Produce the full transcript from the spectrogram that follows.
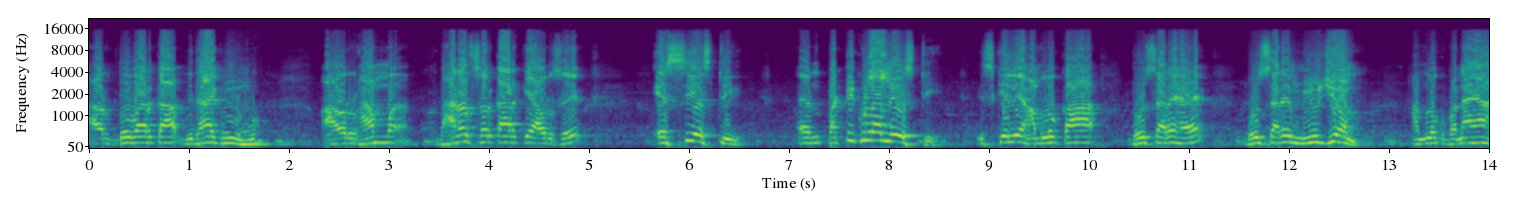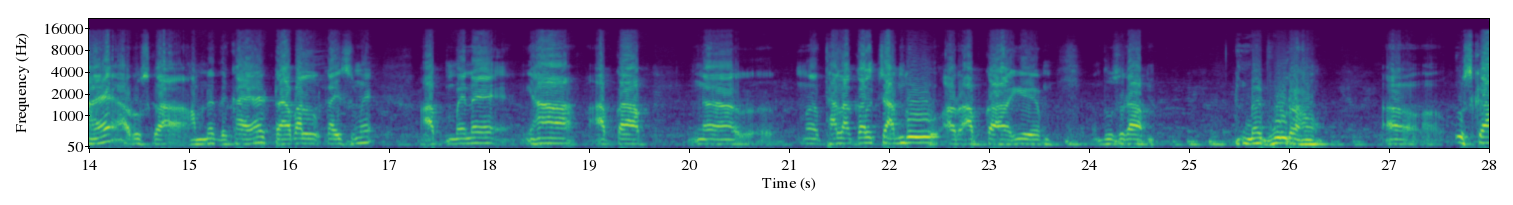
और दो बार का विधायक भी हूँ और हम भारत सरकार के ओर से S C S T and particularly S T इसके लिए हम लोग का बहुत सारे है बहुत सारे म्यूज़ियम हम लोग बनाया है और उसका हमने दिखाया है ट्रैवल का इसमें आप मैंने यहाँ आपका थालाकल, चांदू और आपका ये दूसरा मैं भूल रहा हूँ। उसका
